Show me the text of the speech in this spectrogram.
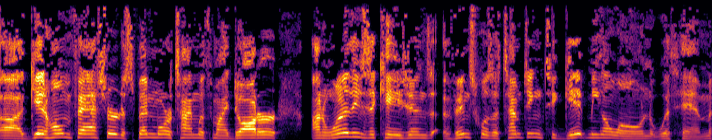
uh, get home faster to spend more time with my daughter. On one of these occasions, Vince was attempting to get me alone with him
